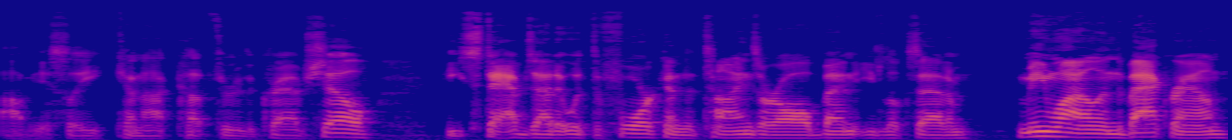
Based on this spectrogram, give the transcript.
obviously cannot cut through the crab shell. He stabs at it with the fork, and the tines are all bent. He looks at him. Meanwhile, in the background,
